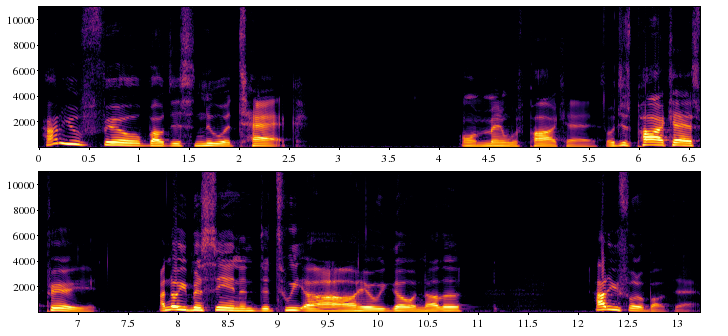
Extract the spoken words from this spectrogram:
How do you feel about this new attack on men with podcasts or just podcast period? I know you've been seeing the, the tweet. Oh, here we go, another. How do you feel about that?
